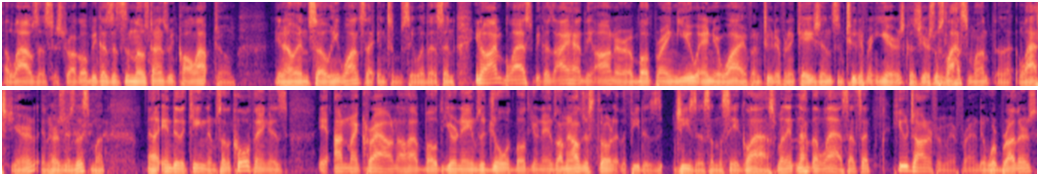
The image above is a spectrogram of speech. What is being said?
allows us to struggle because it's in those times we call out to Him you know, and so he wants that intimacy with us. And, you know, I'm blessed because I had the honor of both praying you and your wife on two different occasions in two different years, because yours was last month, uh, last year, and hers was this month, uh, into the kingdom. So the cool thing is, on my crown, I'll have both your names, a jewel with both your names. I mean, I'll just throw it at the feet of Jesus on the sea of glass. But nonetheless, that's a huge honor for me, friend. And we're brothers.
